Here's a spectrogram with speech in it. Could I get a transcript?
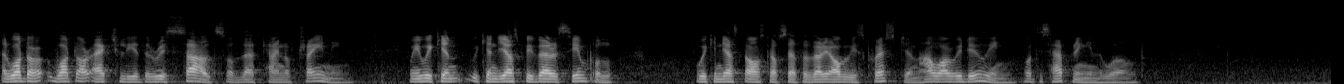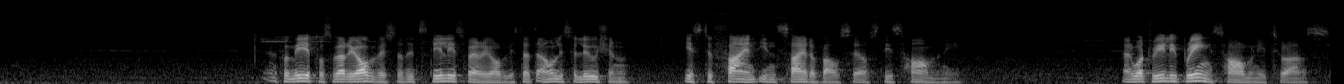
And what are, what are actually the results of that kind of training? I mean, we can, we can just be very simple. We can just ask ourselves a very obvious question. How are we doing? What is happening in the world? For me, it was very obvious, and it still is very obvious, that the only solution is to find inside of ourselves this harmony. And what really brings harmony to us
